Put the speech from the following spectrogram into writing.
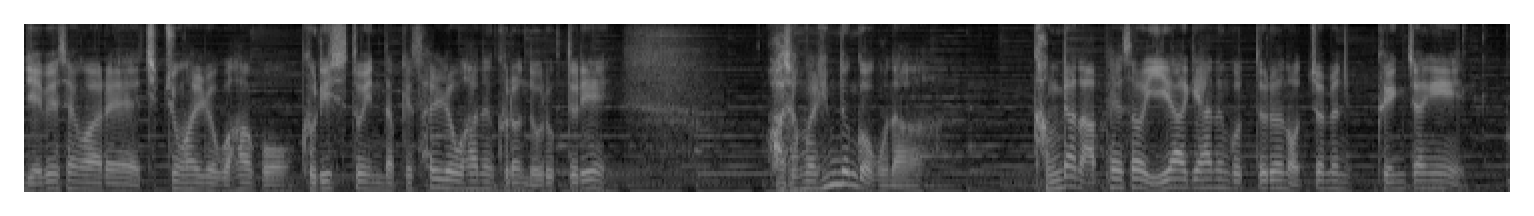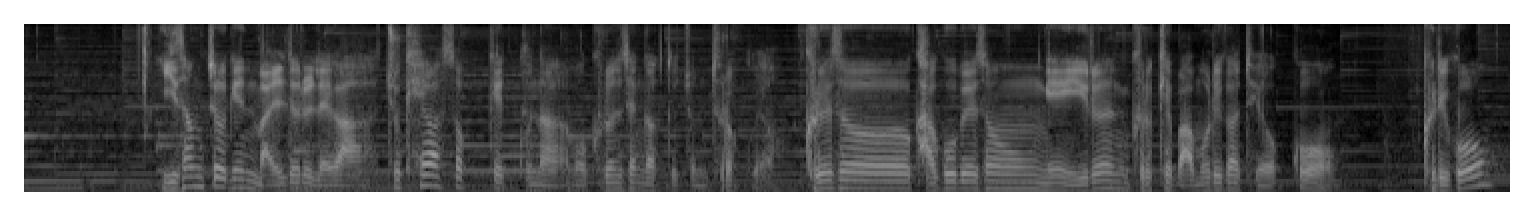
예배 생활에 집중하려고 하고 그리스도인답게 살려고 하는 그런 노력들이 아 정말 힘든 거구나. 강단 앞에서 이야기하는 것들은 어쩌면 굉장히 이상적인 말들을 내가 쭉 해왔었겠구나 뭐 그런 생각도 좀 들었고요. 그래서 가구 배송의 일은 그렇게 마무리가 되었고 그리고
